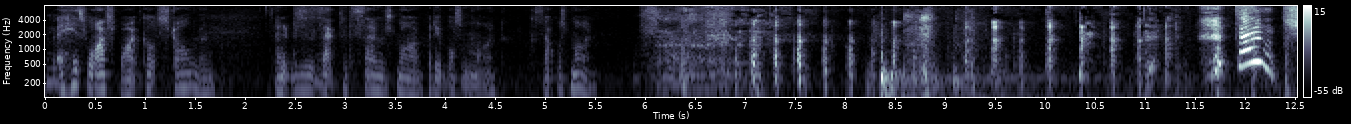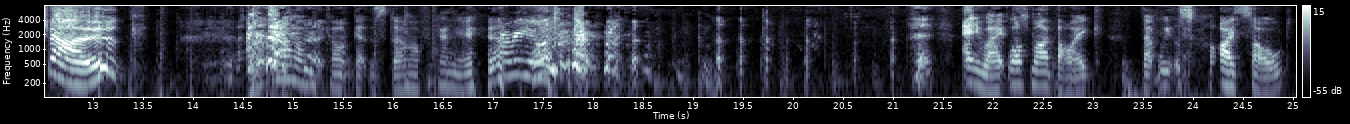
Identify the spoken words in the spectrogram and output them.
But his wife's bike got stolen, and it was exactly the same as mine, but it wasn't mine because that was mine. Don't choke. Oh, you can't get the staff, can you? Carry on. anyway, it was my bike that we I sold.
